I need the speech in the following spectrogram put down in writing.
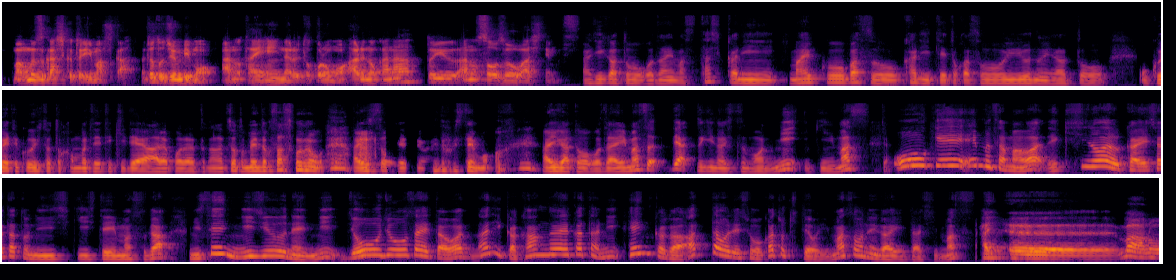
まあ、難しくと言いますか、ちょっと準備も、あの、大変になるところもあるのかなという、あの、想像はしてます。ありがとうございます。確かに、マイクロバスを借りてとか、そういうのになると、遅れてくる人とかも出てきて、あれこれとか、ちょっとめんどくさそうなのもありそうですよね、どうしても。ありがとうございます。では、次の質問に行きます。OKM 様は歴史のある会社だと認識していますが、2020年に上場されたは何か考え方に変化があったのでしょうかと来ております。お願いいたします。はい。えー、まあ、あの、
